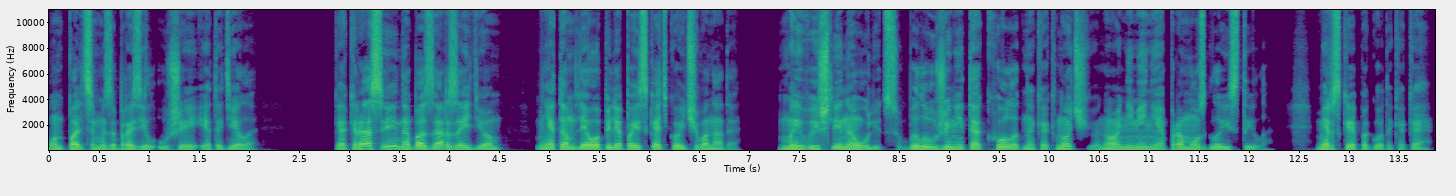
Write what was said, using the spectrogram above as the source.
Он пальцем изобразил у шеи это дело. «Как раз и на базар зайдем. Мне там для «Опеля» поискать кое-чего надо». Мы вышли на улицу. Было уже не так холодно, как ночью, но не менее промозгло и стыло. Мерзкая погода какая.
